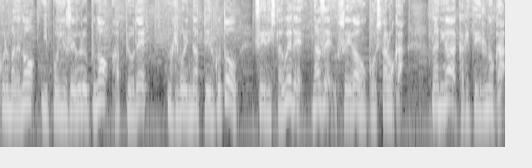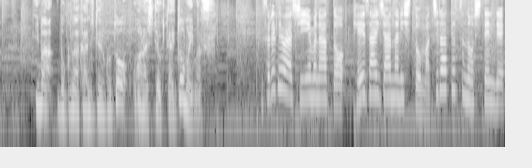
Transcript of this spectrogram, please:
これまでの日本郵政グループの発表で浮き彫りになっていることを整理した上でなぜ不正が横行したのか何が欠けているのか今僕が感じていることをお話しておきたいと思います。それでは CM の後経済ジャーナリスト町田鉄の視点で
